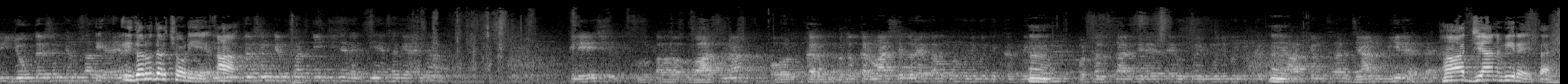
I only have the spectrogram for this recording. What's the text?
योग दर्शन के अनुसार इधर उधर छोड़िए। हाँ। योग दर्शन के अनुसार तीन चीज़ें रहती हैं ऐसा क्या है ना? क्लेश वासना और कर्म। मतलब कर्माशय तो रहता है उसमें मुझे कोई दिक्कत नहीं। हाँ। और संस्कार भी रहते हैं उसमें भी मुझे कोई दिक्कत नहीं। हाँ। आपके अनुसार ज्ञान भी रहता है। हाँ ज्ञान भी रहता है।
